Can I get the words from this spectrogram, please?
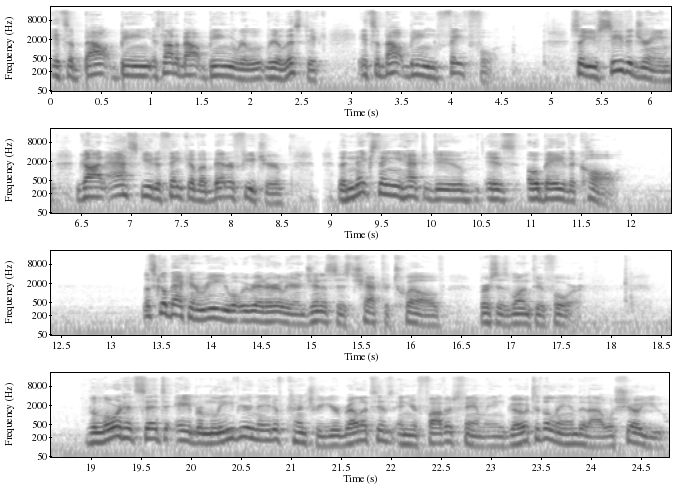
It's about being, it's not about being realistic, it's about being faithful. So you see the dream, God asks you to think of a better future. The next thing you have to do is obey the call. Let's go back and read what we read earlier in Genesis chapter 12, verses 1 through 4. The Lord had said to Abram, Leave your native country, your relatives, and your father's family, and go to the land that I will show you.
